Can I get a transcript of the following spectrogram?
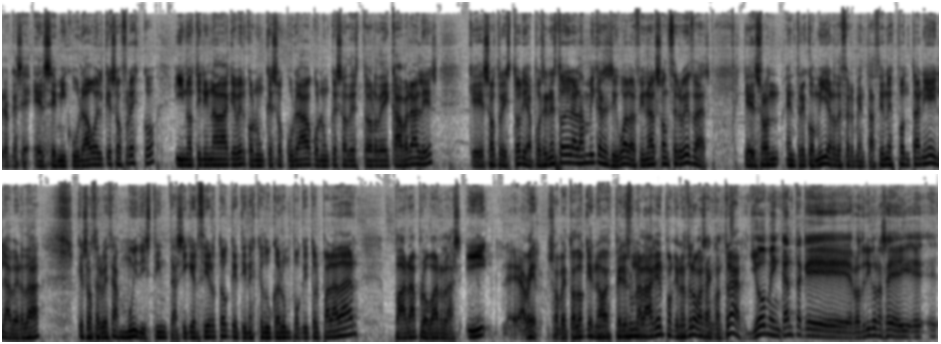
yo qué sé, el semicurado o el queso fresco y no tiene nada que ver con un queso curado, con un queso de estos de cabrales, que es otra historia. Pues en esto de las lámbicas es igual, al final son cervezas que son, entre comillas, de fermentación espontánea y la verdad que son cervezas muy distintas. Sí que es cierto que tienes que educar un poquito el paladar para probarlas. Y, eh, a ver, sobre todo que no esperes una lager porque no te lo vas a encontrar. Yo me encanta que Rodrigo nos haya eh, eh,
